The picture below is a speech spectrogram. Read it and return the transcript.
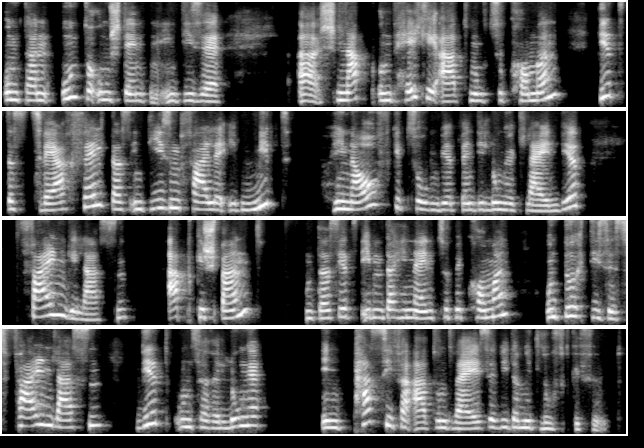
um dann unter Umständen in diese äh, Schnapp- und Hechelatmung zu kommen, wird das Zwerchfell, das in diesem Falle eben mit hinaufgezogen wird, wenn die Lunge klein wird, fallen gelassen, abgespannt, um das jetzt eben da hinein zu bekommen. Und durch dieses Fallenlassen wird unsere Lunge in passiver Art und Weise wieder mit Luft gefüllt.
